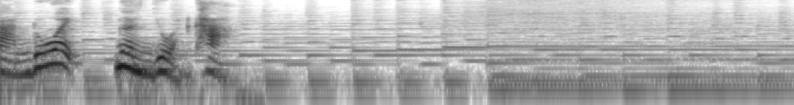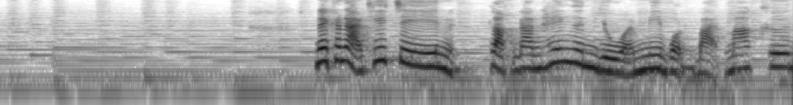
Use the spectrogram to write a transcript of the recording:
การด้วยเงินหยวนค่ะ ในขณะที่จีนผลักดันให้เงินหยวนมีบทบาทมากขึ้น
